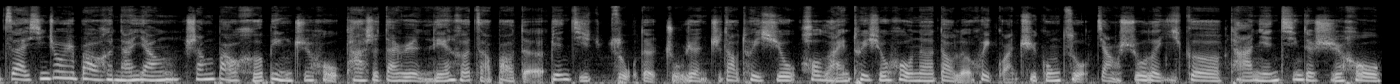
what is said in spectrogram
在《新洲日报》和《南洋商报》合并之后，他是担任《联合早报》的编辑组的主任，直到退休。后来退休后呢，到了会馆去工作，讲述了一个他年轻的时候。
